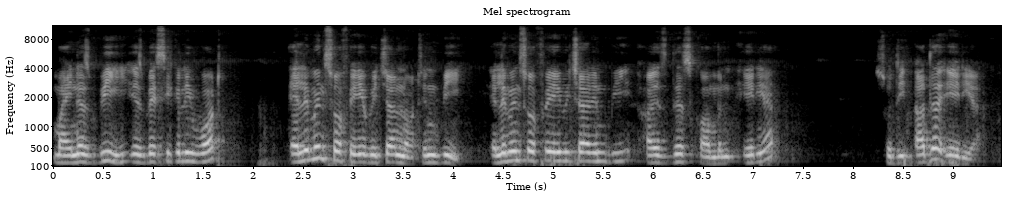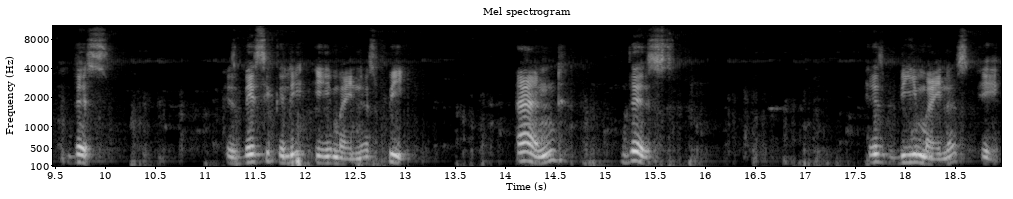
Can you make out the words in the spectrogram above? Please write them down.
minus B is basically what? Elements of A which are not in B. Elements of A which are in B is this common area. So the other area, this, is basically A minus B and this is b minus a.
